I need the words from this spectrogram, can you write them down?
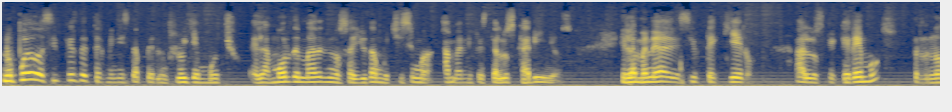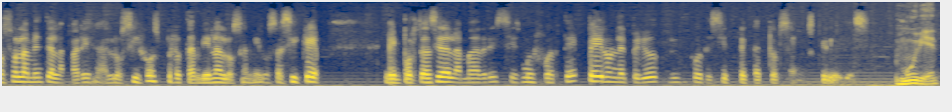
No puedo decir que es determinista, pero influye mucho. El amor de madre nos ayuda muchísimo a, a manifestar los cariños y la manera de decir te quiero a los que queremos, pero no solamente a la pareja, a los hijos, pero también a los amigos. Así que la importancia de la madre sí es muy fuerte, pero en el periodo crítico de 7 a 14 años, querido Jesse. Muy bien.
